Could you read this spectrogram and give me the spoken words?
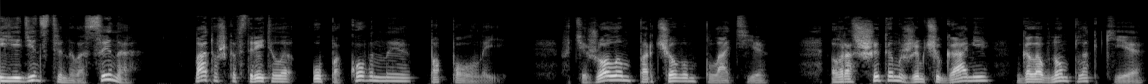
и единственного сына матушка встретила упакованная по полной, в тяжелом парчевом платье, в расшитом жемчугами головном платке,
